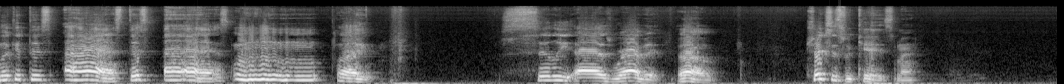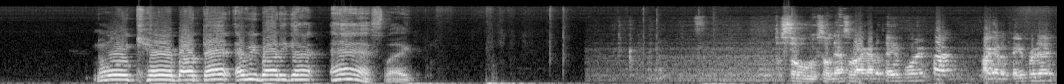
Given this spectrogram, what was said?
Look at this ass, this ass. like, silly ass rabbit. Oh, tricks is for kids, man. No one care about that. Everybody got ass. Like, So, so that's what I gotta pay for it? Huh? I gotta pay for that?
